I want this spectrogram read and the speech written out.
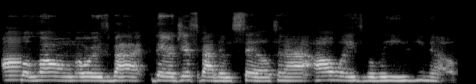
all alone or is by they're just by themselves, and I always believe, you know,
